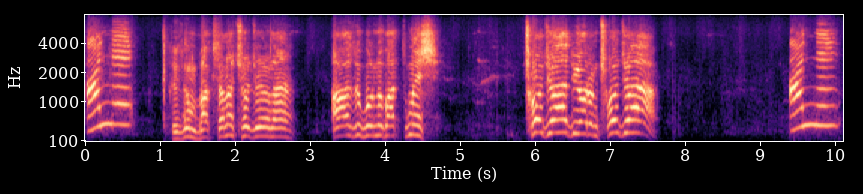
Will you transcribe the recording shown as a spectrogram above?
Anne! Kızım baksana çocuğuna. Ağzı burnu batmış. Çocuğa diyorum çocuğa. Anne!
